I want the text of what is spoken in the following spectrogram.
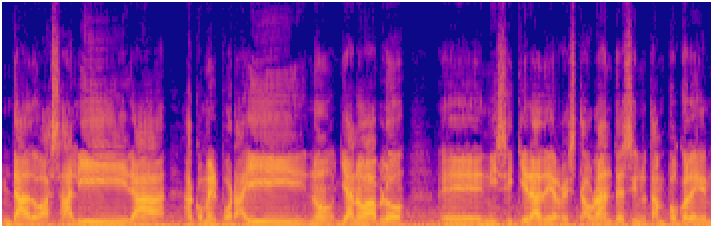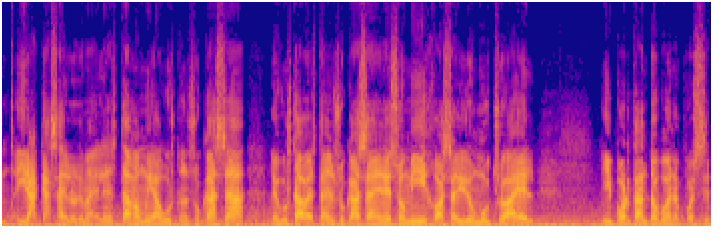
dado a salir, a, comer por ahí, ¿no? Ya no hablo eh, ni siquiera de restaurantes, sino tampoco de ir a casa de los demás. Él estaba muy a gusto en su casa, le gustaba estar en su casa, en eso mi hijo ha salido mucho a él. Y por tanto, bueno, pues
